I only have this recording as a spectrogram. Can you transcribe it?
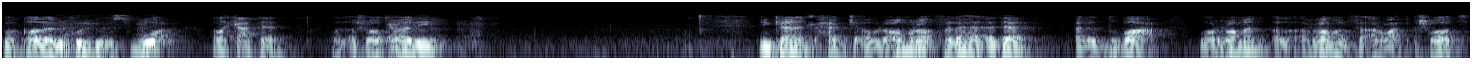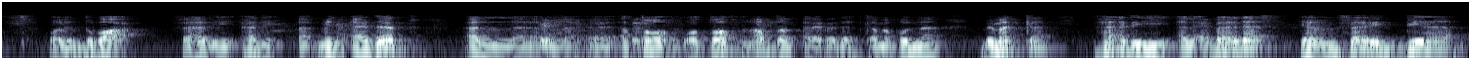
وقال لكل أسبوع ركعتان والأشواط هذه إن كانت الحج أو العمرة فلها أداب الانضباع والرمل الرمل في أربعة أشواط والانضباع فهذه هذه من آداب الطواف والطواف من أفضل العبادات. كما قلنا بمكة هذه العبادة ينفرد بها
